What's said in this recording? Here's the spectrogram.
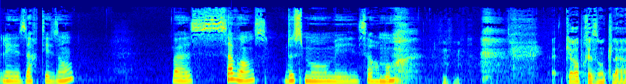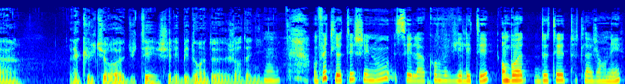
les artisans. Bah, ça avance, doucement, mais sûrement. Que représente la, la culture euh, du thé chez les Bédouins de Jordanie? Mm. En fait, le thé chez nous, c'est la convivialité. On boit de thé toute la journée.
